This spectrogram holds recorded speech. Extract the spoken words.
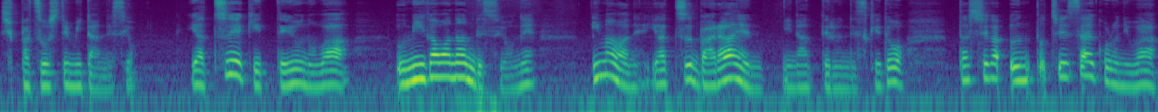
出発をしてみたんですよ。八津駅っていうのは海側なんですよね。今はね八津バラ園になってるんですけど私がうんと小さい頃には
